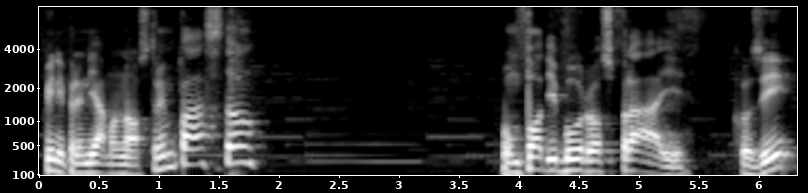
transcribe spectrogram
Quindi prendiamo il nostro impasto, un po' di burro spray, così.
